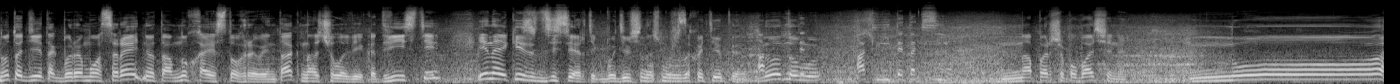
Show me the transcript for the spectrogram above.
Ну тоді так беремо середню, там, ну хай 100 гривень, так, на чоловіка 200 і на якийсь десертик, бо дівчина ж може захотіти. А ну квіти? тому А квіти таксі? На перше побачення. Ну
